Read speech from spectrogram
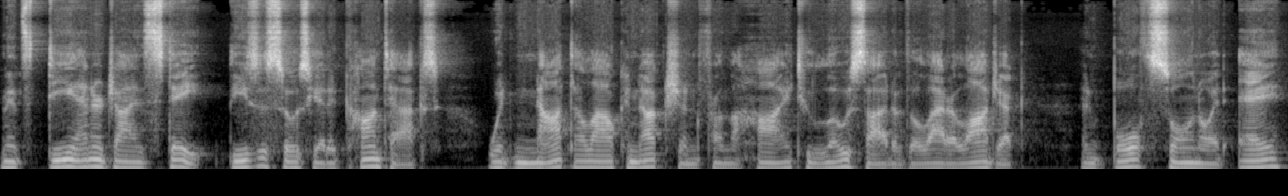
In its de-energized state, these associated contacts would not allow conduction from the high to low side of the ladder logic, and both solenoid A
